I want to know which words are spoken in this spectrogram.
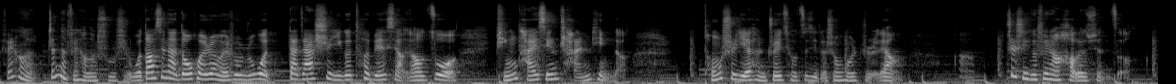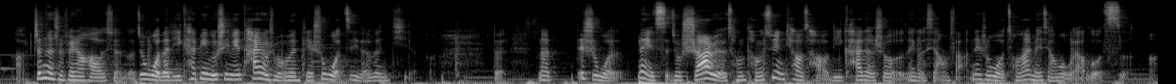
非常的真的非常的舒适。我到现在都会认为说，如果大家是一个特别想要做平台型产品的，同时也很追求自己的生活质量啊，这是一个非常好的选择啊，真的是非常好的选择。就我的离开并不是因为他有什么问题，是我自己的问题。对，那这是我那一次就十二月从腾讯跳槽离开的时候的那个想法。那时候我从来没想过我要裸辞啊。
